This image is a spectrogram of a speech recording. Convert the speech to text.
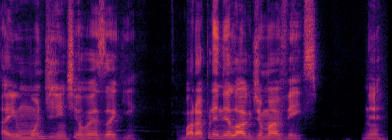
Aí um monte de gente errou essa daqui. Então, bora aprender logo de uma vez, né?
